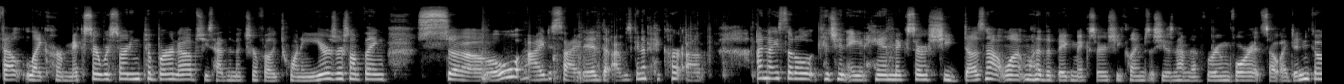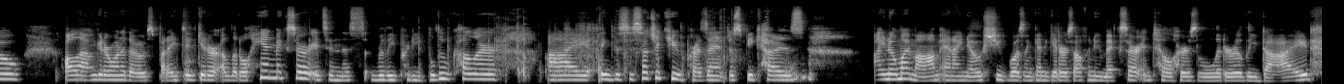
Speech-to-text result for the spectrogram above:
felt like her mixer was starting to burn up. She's had the mixer for like 20 years or something. So I decided that I was going to pick her up a nice little KitchenAid hand mixer. She does not want one of the big mixers. She claims that she doesn't have enough room for it. So I didn't go all out and get her one of those, but I did get her a little hand mixer. It's in this really pretty blue color. I think this is such a cute present just because I know my mom and I know she wasn't going to get herself a new mixer until hers literally died.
